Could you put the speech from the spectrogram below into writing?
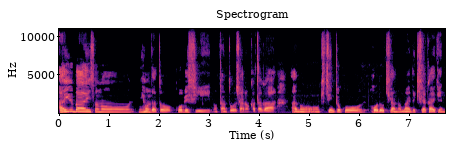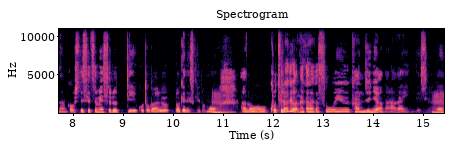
ああいう場合、その、日本だと神戸市の担当者の方が、あの、きちんとこう、報道機関の前で記者会見なんかをして説明するっていうことがあるわけですけども、うん、あの、こちらではなかなかそういう感じにはならないんですよね。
